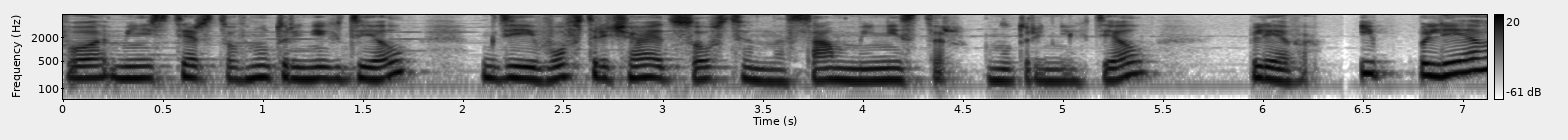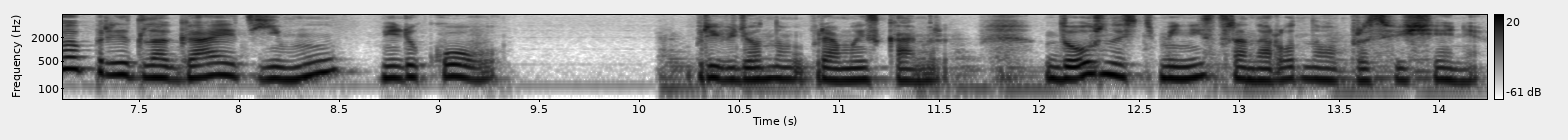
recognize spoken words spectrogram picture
в Министерство внутренних дел, где его встречает, собственно, сам министр внутренних дел Плева. И Плева предлагает ему, Милюкову, приведенному прямо из камеры. Должность министра народного просвещения.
